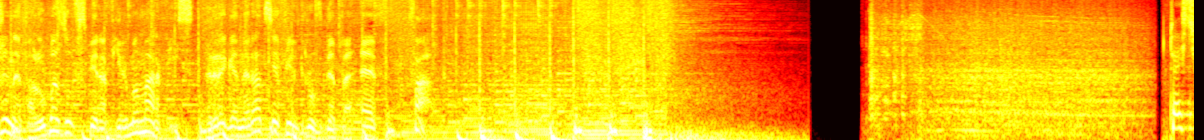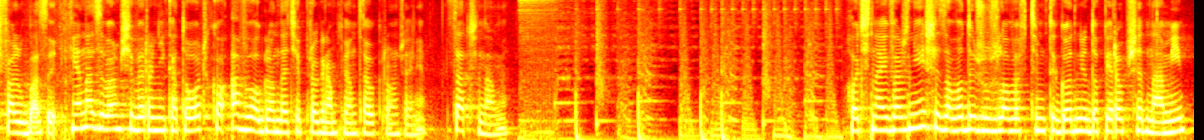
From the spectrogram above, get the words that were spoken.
Drużynę falubazu wspiera firma Marvis. Regeneracja filtrów DPF FAB. Cześć Falubazy, ja nazywam się Weronika Tołoczko, a Wy oglądacie program Piąte Okrążenie. Zaczynamy. Choć najważniejsze zawody żużlowe w tym tygodniu dopiero przed nami,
